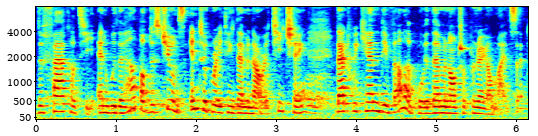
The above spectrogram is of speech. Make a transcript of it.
the faculty, and with the help of the students, integrating them in our teaching, that we can develop with them an entrepreneurial mindset.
